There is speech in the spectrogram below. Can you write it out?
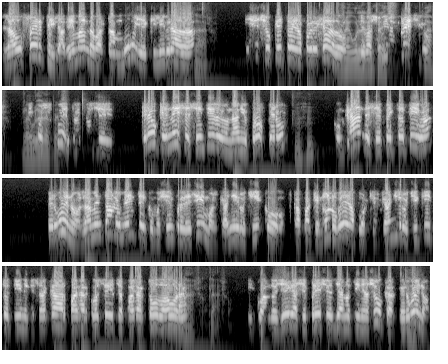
La oferta y la demanda va a estar muy equilibrada y eso que trae aparejado que va a subir el precio. y por supuesto, entonces creo que en ese sentido es un año próspero, con grandes expectativas, pero bueno, lamentablemente, como siempre decimos, el cañero chico capaz que no lo vea porque el cañero chiquito tiene que sacar, pagar cosecha, pagar todo ahora. Y cuando llega ese precio ya no tiene azúcar. Pero bueno,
